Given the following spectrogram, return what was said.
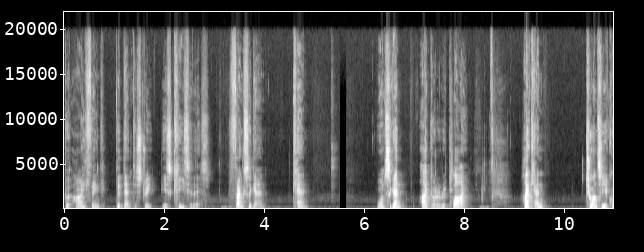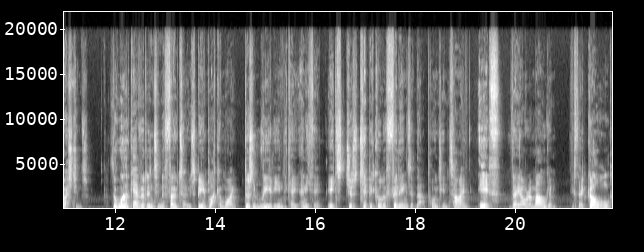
but I think the dentistry is key to this. Thanks again, Ken. Once again, I got a reply. Hi Ken. To answer your questions, the work evident in the photos being black and white doesn't really indicate anything. It's just typical of fillings at that point in time if they are amalgam. If they're gold,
